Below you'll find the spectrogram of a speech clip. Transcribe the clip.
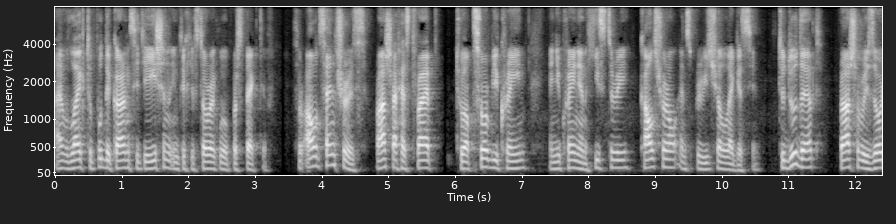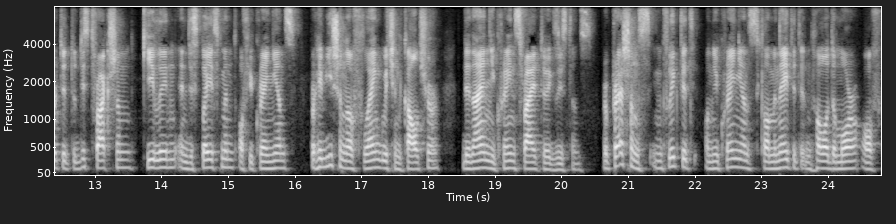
I would like to put the current situation into historical perspective. Throughout centuries, Russia has tried to absorb Ukraine and Ukrainian history, cultural, and spiritual legacy. To do that, Russia resorted to destruction, killing, and displacement of Ukrainians, prohibition of language and culture, denying Ukraine's right to existence. Repressions inflicted on Ukrainians culminated in Holodomor of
